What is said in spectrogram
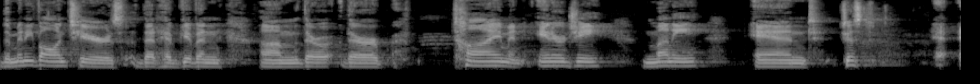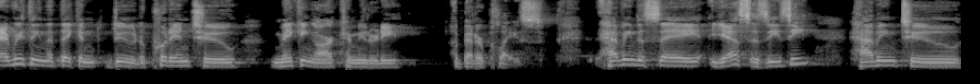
The many volunteers that have given um, their, their time and energy, money, and just everything that they can do to put into making our community a better place. Having to say yes is easy. Having to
